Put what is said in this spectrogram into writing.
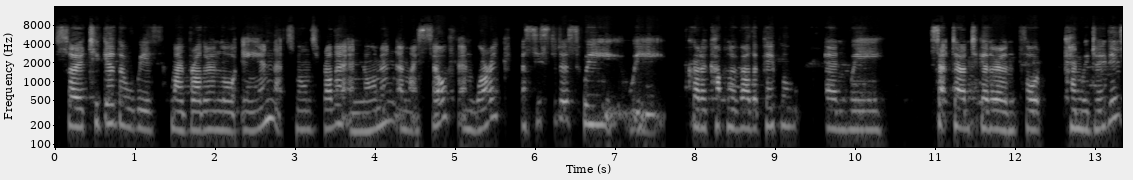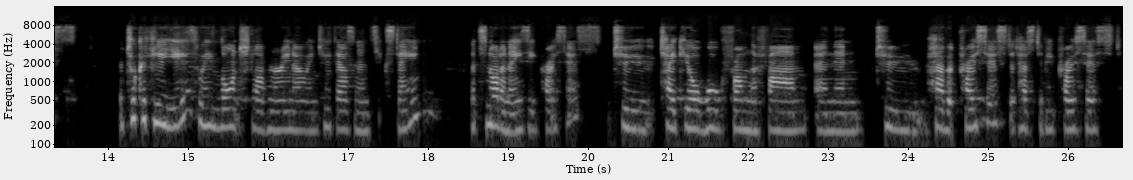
so together with my brother-in-law Ian, that's Norm's brother, and Norman and myself and Warwick assisted us. We we got a couple of other people and we sat down together and thought, can we do this? It took a few years. We launched Love Merino in 2016. It's not an easy process to take your wool from the farm and then to have it processed. It has to be processed.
